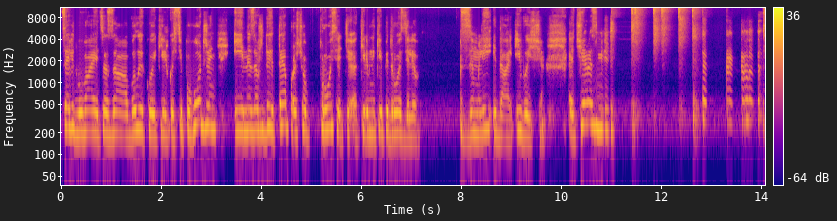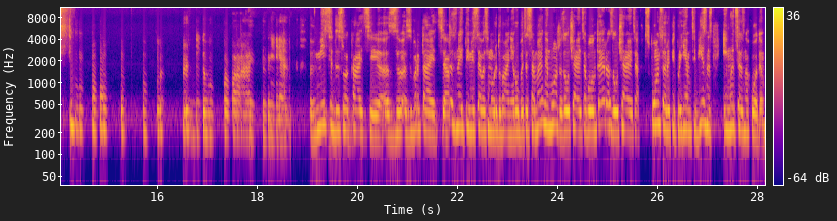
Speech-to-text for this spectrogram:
Це відбувається за великої кількості погоджень, і не завжди те, про що просять е, керівники підрозділів з землі і далі, і вище через самоврядування в місці дислокації звертається знайти місцеве самоврядування, робить це саме не може. Залучаються волонтери, залучаються спонсори, підприємці, бізнес, і ми це знаходимо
